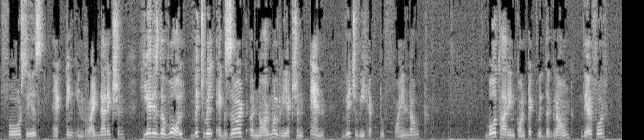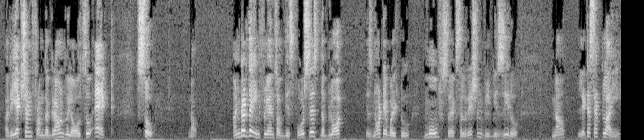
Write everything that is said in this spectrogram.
force is acting in right direction. Here is the wall which will exert a normal reaction N which we have to find out both are in contact with the ground therefore a reaction from the ground will also act so now under the influence of these forces the block is not able to move so acceleration will be zero now let us apply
